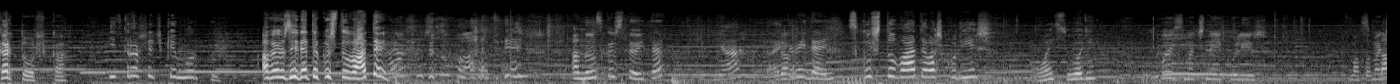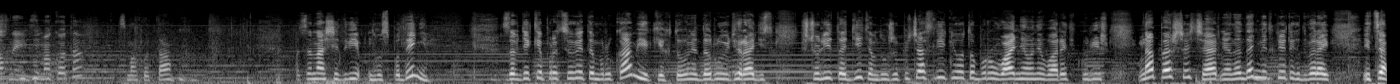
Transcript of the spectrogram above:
картошка і трошечки моркви. А ви вже йдете куштувати? Куштувати. А ну скуштуйте. Добрий день. Скуштувати ваш куліш. Ой, сьогодні Ой, смачний куліш. Смакота. Смачний. Смакота? Смакота. Оце наші дві господині. Завдяки працьовитим рукам, яких то вони дарують радість щоліта дітям, тому що під час літнього таборування вони варять куліш на 1 червня, на день відкритих дверей. І це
